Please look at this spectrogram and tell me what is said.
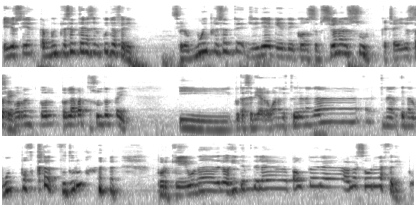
ellos sí están muy presentes en el circuito de feria. Pero muy presentes, yo diría que de Concepción al sur. ¿Cachai? Ellos se Sí. recorren todo- toda la parte sur del país. Y puta, sería re bueno que estuvieran acá en, en algún podcast futuro. Porque uno de los ítems de la pauta era hablar sobre las ferias. po.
